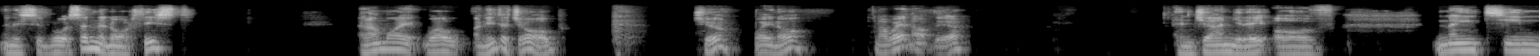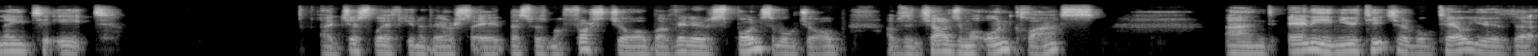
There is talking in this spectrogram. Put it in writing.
And he said, Well, it's in the northeast. And I'm like, Well, I need a job. Sure, why not? And I went up there in January of 1998. I just left university. This was my first job, a very responsible job. I was in charge of my own class. And any new teacher will tell you that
